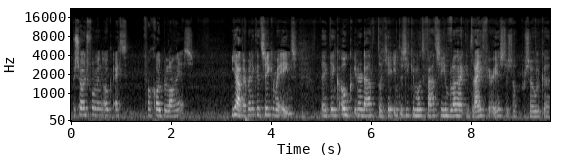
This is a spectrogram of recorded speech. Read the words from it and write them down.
persoonsvorming ook echt van groot belang is. Ja, daar ben ik het zeker mee eens. Ik denk ook inderdaad dat je intrinsieke motivatie een belangrijke drijfveer is. Dus dat persoonlijke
